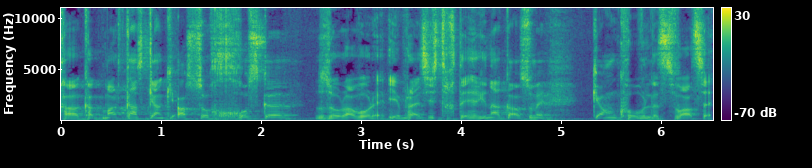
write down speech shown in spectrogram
քաղաքակ մարդկանց կյանքի Աստծո խոսքը զորավոր է։ Եբրայեցիս թղթե հեղինակը ասում է կյանքով լցված է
